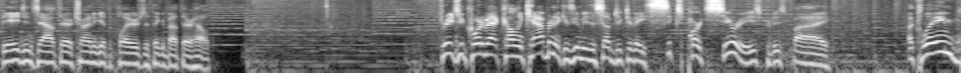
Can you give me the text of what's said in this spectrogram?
the agents out there trying to get the players to think about their health. Free agent quarterback Colin Kaepernick is going to be the subject of a six part series produced by acclaimed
